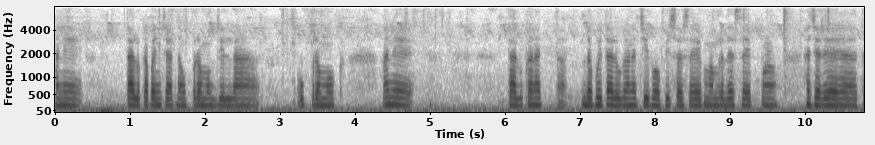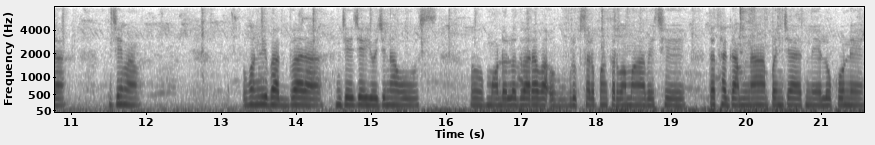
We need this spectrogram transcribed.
અને તાલુકા પંચાયતના ઉપપ્રમુખ, જિલ્લા ઉપપ્રમુખ અને તાલુકાના, ડભોઈ તાલુકાના ચીફ ઓફિસર સાહેબ, મામલતદાર સાહેબ પણ હાજર રહ્યા હતા. જેમાં વન વિભાગ દ્વારા જે જે યોજનાઓ મોડલો દ્વારા વૃક્ષારોપણ કરવામાં આવે છે તથા ગામના પંચાયતને, લોકોને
